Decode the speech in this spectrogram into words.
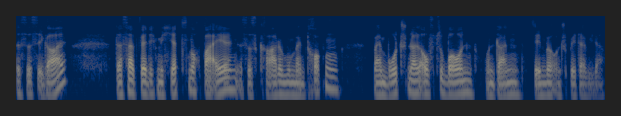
ist es egal. Deshalb werde ich mich jetzt noch beeilen. Es ist gerade im Moment trocken mein Boot schnell aufzubauen und dann sehen wir uns später wieder.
